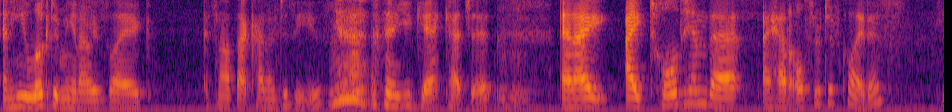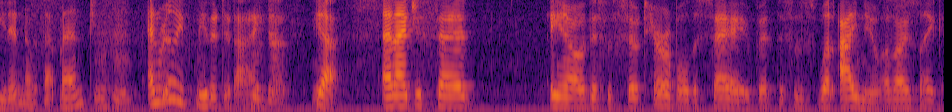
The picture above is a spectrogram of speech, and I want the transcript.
and he looked at me and I was like, it's not that kind of disease. you can't catch it. Mm-hmm. And I, I told him that I had ulcerative colitis. He didn't know what that meant. Mm-hmm. And really, neither did Who I. does? Yeah. And I just said, you know, this is so terrible to say, but this is what I knew of. I was like,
